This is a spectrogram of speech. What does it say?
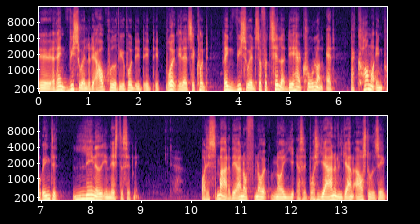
øh, rent visuelt, og det afkoder vi jo på et, et, et, et brøk eller et sekund, rent visuelt, så fortæller det her kolon, at der kommer en pointe lige ned i næste sætning. Og det smarte, det er, når, når, når altså, vores hjerne vil gerne afslutte ting,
